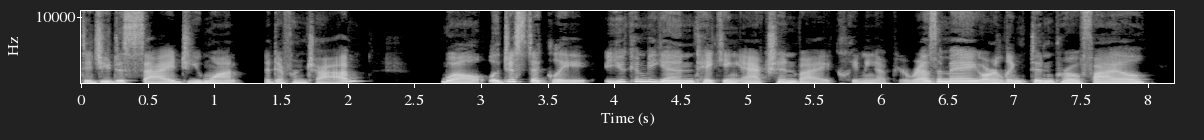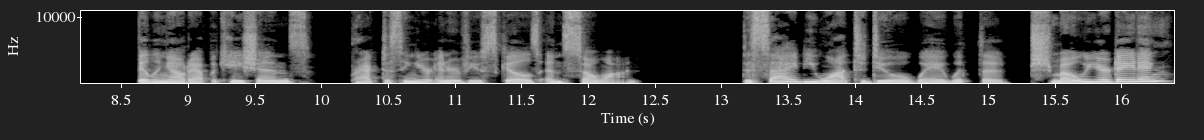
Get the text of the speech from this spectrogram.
Did you decide you want a different job? Well, logistically, you can begin taking action by cleaning up your resume or LinkedIn profile, filling out applications, practicing your interview skills, and so on. Decide you want to do away with the schmo you're dating?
